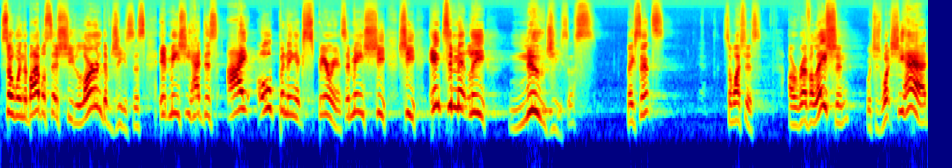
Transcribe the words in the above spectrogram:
So when the Bible says she learned of Jesus, it means she had this eye-opening experience. It means she, she intimately knew Jesus. Make sense? So watch this. A revelation, which is what she had,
